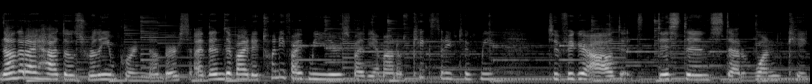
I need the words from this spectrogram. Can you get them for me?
Now that I had those really important numbers, I then divided 25 meters by the amount of kicks that it took me to figure out the distance that one kick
